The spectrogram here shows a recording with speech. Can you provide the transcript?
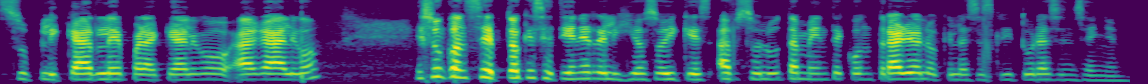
suplicarle para que algo haga algo, es un concepto que se tiene religioso y que es absolutamente contrario a lo que las escrituras enseñan.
